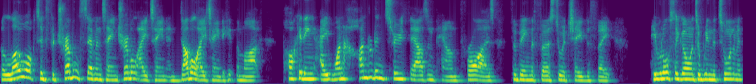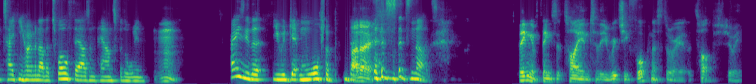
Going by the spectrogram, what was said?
But Lowe opted for treble 17, treble 18, and double 18 to hit the mark, pocketing a £102,000 prize for being the first to achieve the feat. He would also go on to win the tournament, taking home another £12,000 for the win. Crazy that you would get more for that. I know. it's, it's nuts. Speaking of things that tie into the Richie Faulkner story at the top, Stewie.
